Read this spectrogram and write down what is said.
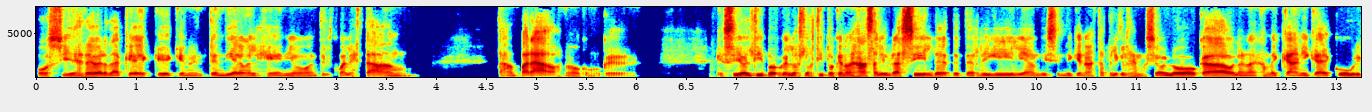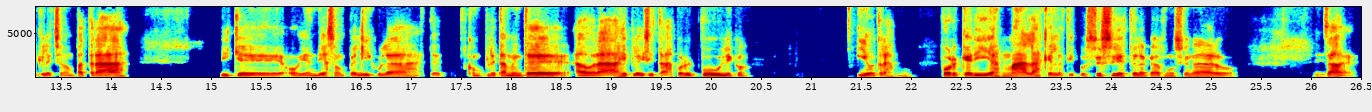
o si es de verdad que, que, no entendieron el genio ante el cual estaban, estaban parados, ¿no? Como que, que sí, el tipo que, los, los tipos que no dejan salir Brasil de, de, Terry Gilliam diciendo que no, esta película es demasiado loca, o la naranja mecánica de Kubrick que le echaron para atrás, y que hoy en día son películas este, completamente adoradas y plebiscitadas por el público, y otras porquerías malas que los tipos, sí, sí, esto le acaba de funcionar, o, ¿sabes?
